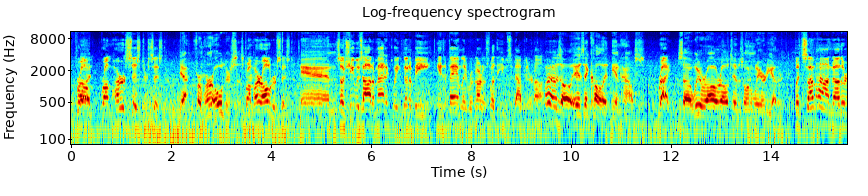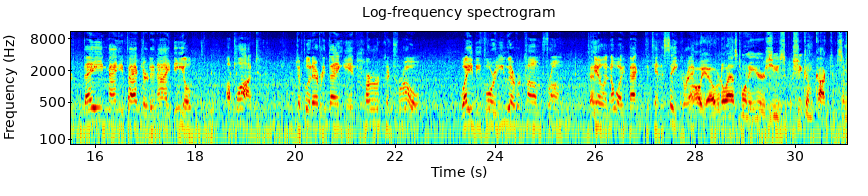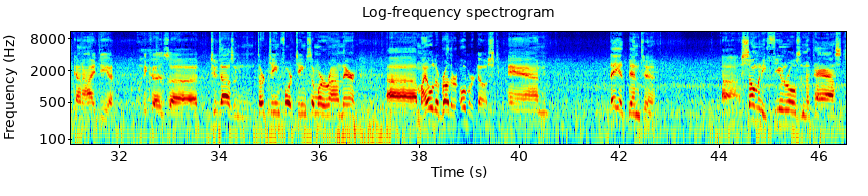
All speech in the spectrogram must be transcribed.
from from her sister sister, Yeah, from her older sister. from her older sister. and So she was automatically going to be in the family, regardless whether he was adopted or not. well, it was all as they call it in-house. Right. So we were all relatives one way or the other. But somehow or another, they manufactured an ideal, a plot, to put everything in her control way before you ever come from Ten- Illinois back to Tennessee, correct? Oh yeah, over the last 20 years, she's she concocted some kind of idea because uh, 2013, 14, somewhere around there, uh, my older brother overdosed, and they had been to uh, so many funerals in the past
